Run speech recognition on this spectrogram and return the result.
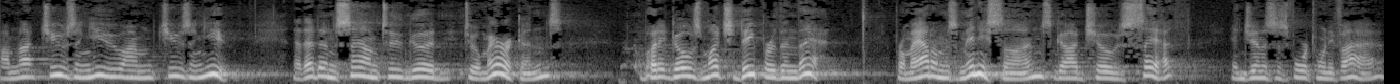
I'm not choosing you, I'm choosing you. Now, that doesn't sound too good to Americans, but it goes much deeper than that. From Adam's many sons, God chose Seth in Genesis 4:25.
